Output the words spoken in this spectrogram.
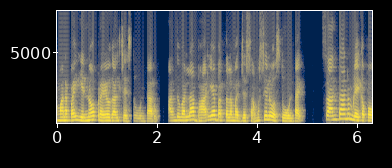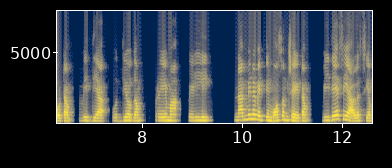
మనపై ఎన్నో ప్రయోగాలు చేస్తూ ఉంటారు. అందువల్ల భార్యాభర్తల మధ్య సమస్యలు వస్తూ ఉంటాయి. సంతానం లేకపోవటం విద్య ఉద్యోగం ప్రేమ పెళ్ళి నమ్మిన వ్యక్తి మోసం చేయటం విదేశీ ఆలస్యం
